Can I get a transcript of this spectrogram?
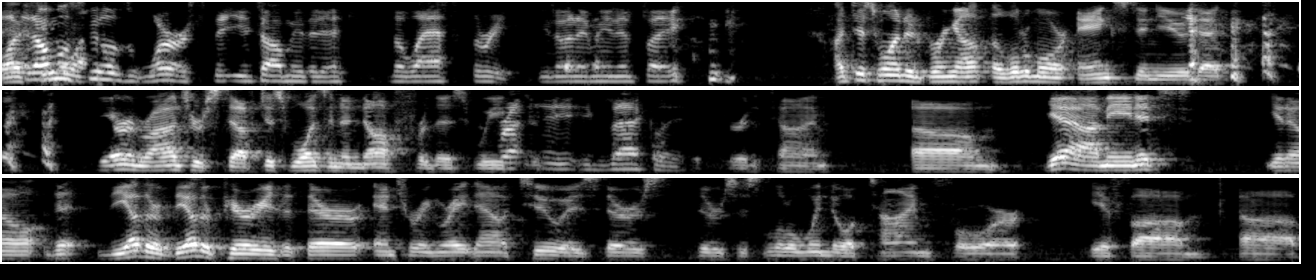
Well, it feel almost like- feels worse that you tell me that it's the last three. You know what I mean? It's like I just wanted to bring out a little more angst in you that the Aaron Rodgers stuff just wasn't enough for this week. right, exactly. period of time. Um, yeah, I mean it's you know the the other the other period that they're entering right now too is there's there's this little window of time for if um, uh,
